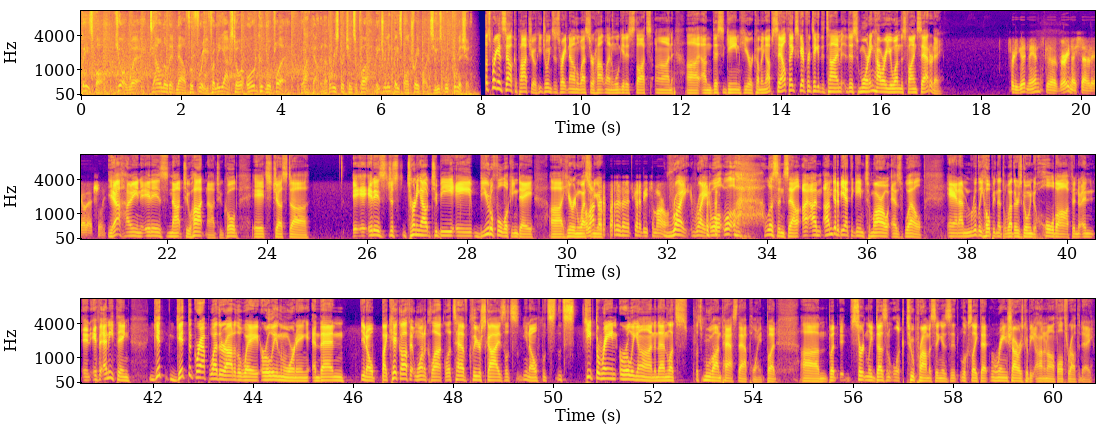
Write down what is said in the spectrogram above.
Baseball, your way. Download it now for free from the App Store or Google Play. Blackout and other restrictions apply. Major League Baseball trademarks used with permission. Let's bring in Sal Capaccio. He joins us right now on the Western Hotline, and we'll get his thoughts on uh, on this game here coming up. Sal, thanks again for taking the time this morning. How are you on this fine Saturday? Pretty good, man. It's a very nice Saturday out, actually. Yeah, I mean, it is not too hot, not too cold. It's just, uh, it, is just turning out to be a beautiful looking day uh, here in Western New York. A lot better weather than it's going to be tomorrow. Right, right. well, well, listen, Sal, I, I'm I'm going to be at the game tomorrow as well and I'm really hoping that the weather is going to hold off. And, and and if anything, get get the crap weather out of the way early in the morning, and then you know by kickoff at one o'clock, let's have clear skies. Let's you know let's let's keep the rain early on, and then let's let's move on past that point. But um, but it certainly doesn't look too promising, as it looks like that rain showers could be on and off all throughout the day.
